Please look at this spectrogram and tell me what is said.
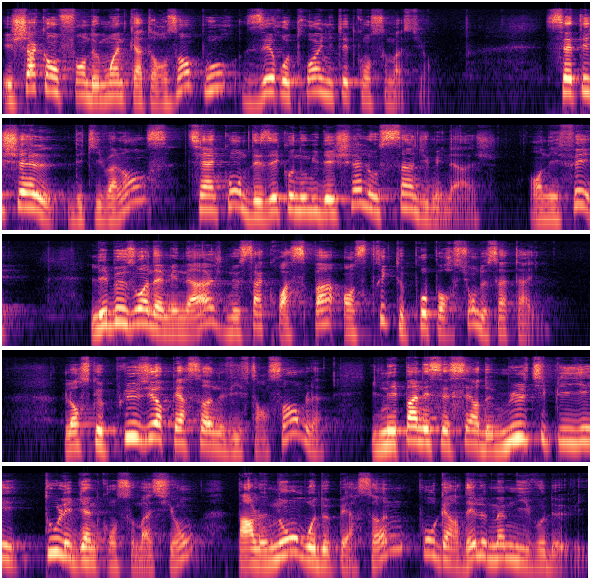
et chaque enfant de moins de 14 ans pour 0,3 unités de consommation. Cette échelle d'équivalence tient compte des économies d'échelle au sein du ménage. En effet, les besoins d'un ménage ne s'accroissent pas en stricte proportion de sa taille. Lorsque plusieurs personnes vivent ensemble, il n'est pas nécessaire de multiplier tous les biens de consommation par le nombre de personnes pour garder le même niveau de vie.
